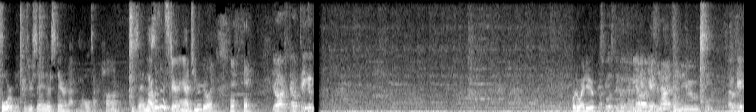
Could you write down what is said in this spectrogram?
Horrible, because you're standing there staring at me the whole time. Huh? You're standing there. I wasn't staring at you. You're like, Josh, now take it. What do I do? You're supposed to go through No, okay, so now it's a new thing. Okay.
